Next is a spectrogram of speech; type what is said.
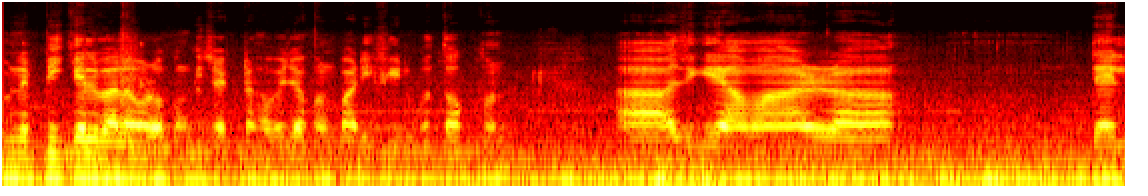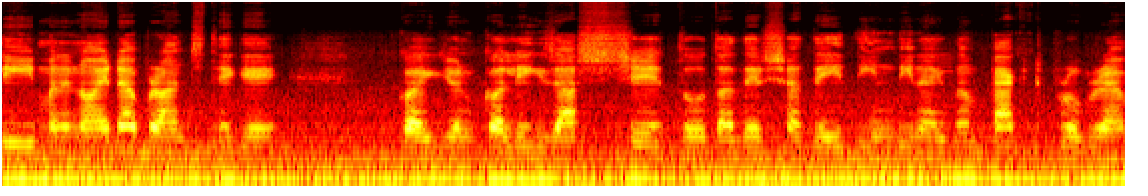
মানে বিকেলবেলা ওরকম কিছু একটা হবে যখন বাড়ি ফিরবো তখন। আজকে আমার দিল্লি মানে নয়ডা ব্রাঞ্চ থেকে কয়েকজন কলিগস আসছে, তো তাদের সাথে এই তিন দিন একদম packed program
